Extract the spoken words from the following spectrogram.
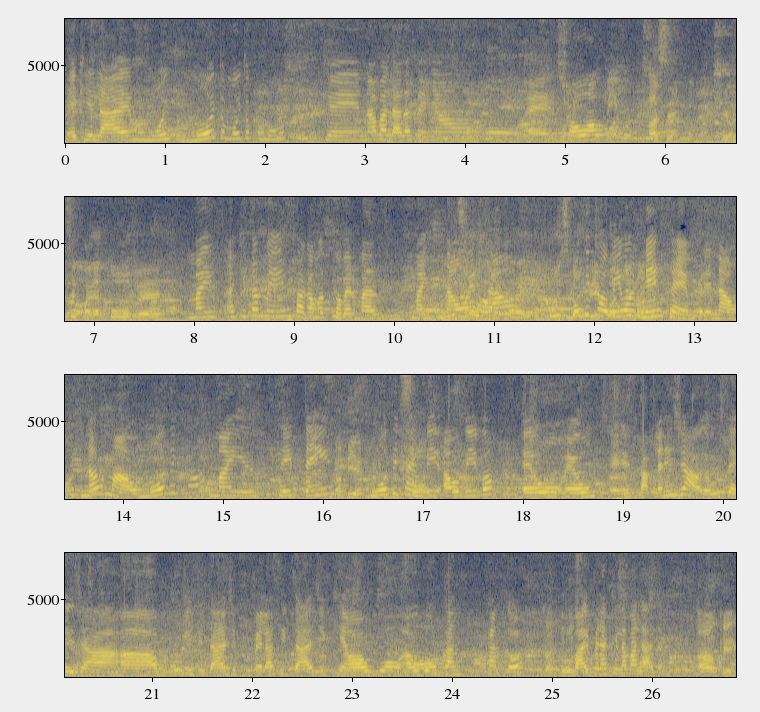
é que lá é muito, muito, muito comum que na balada tenha um é, show ao vivo. Assim, e você paga cover. Mas aqui também pagamos cover, mas, mas não é tão. vivo? Música ao Música ao vivo vivo nem sempre, não. Normal, música, mas se tem Ambi- música ao vivo, eu, eu, está planejado, ou seja, a publicidade pela cidade que algum, algum can, cantor, Cantor, vai para aquela balada. Ah, ok,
